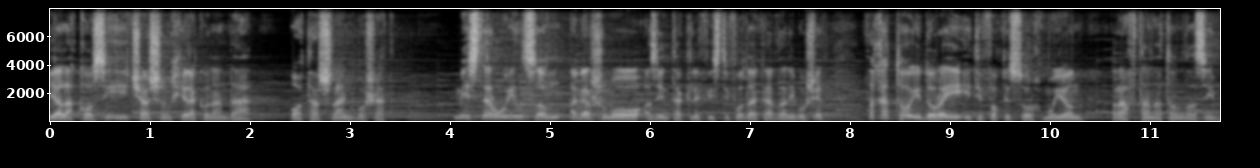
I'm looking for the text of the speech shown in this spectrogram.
ялаққосии чашмхиракунанда оташранг бошад. Мистер уилсон агар шумо аз ин таклиф истифода карданӣ бошед фақат то идораи иттифоқи сурхмӯён рафтанатон лозим.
